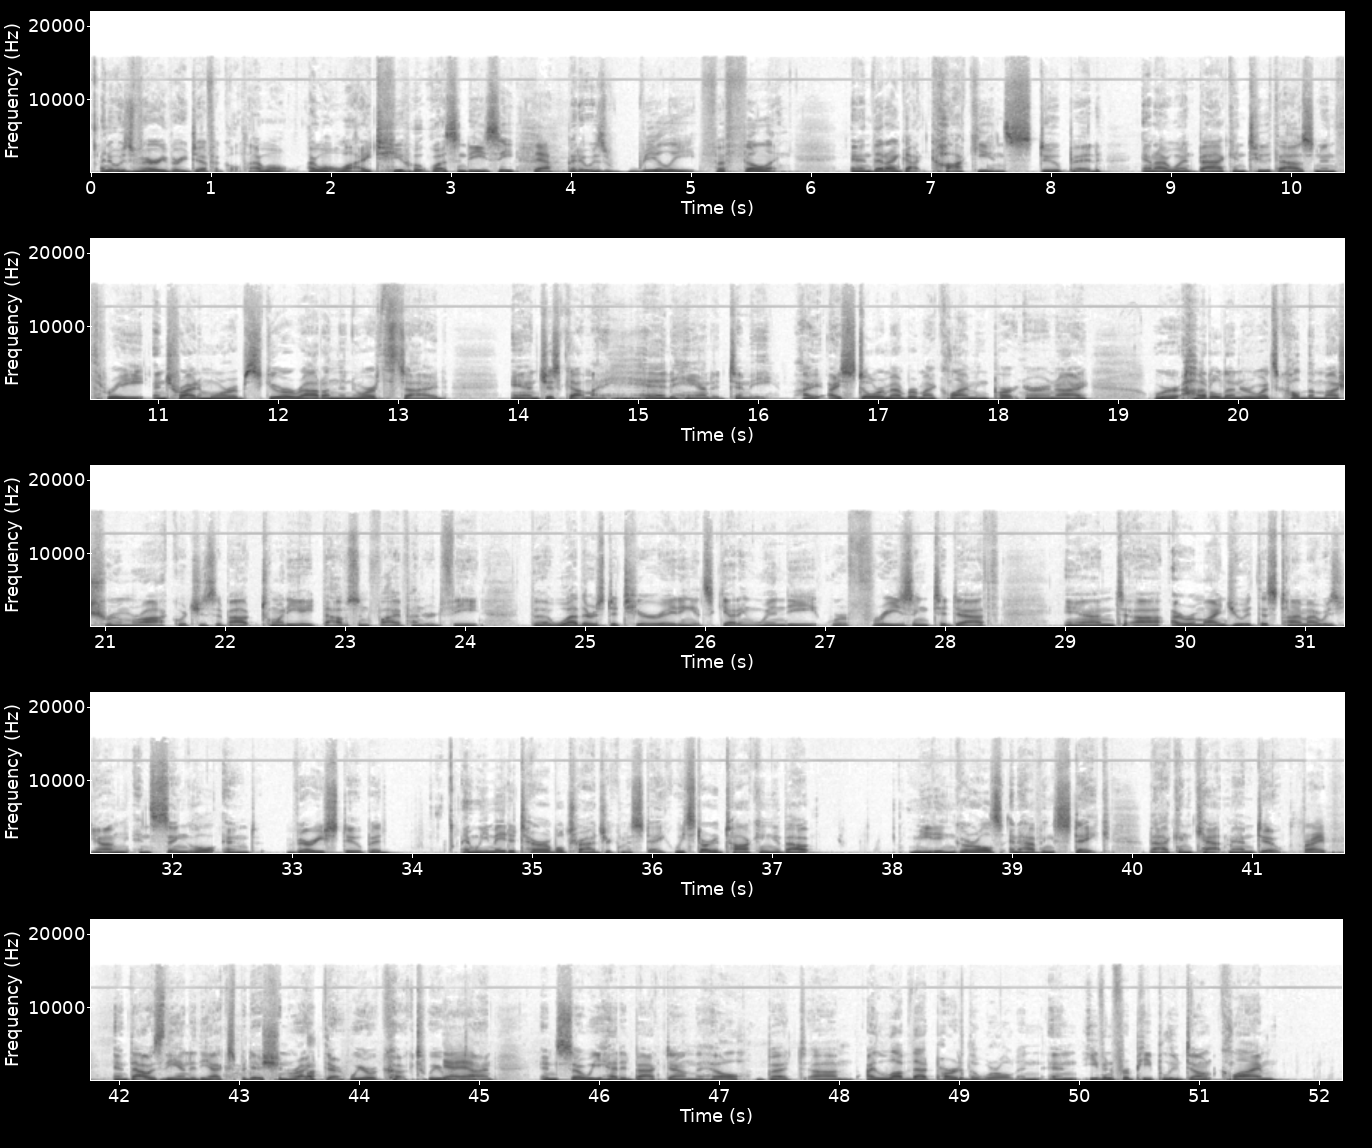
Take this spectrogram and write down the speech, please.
And it was very, very difficult. I won't I won't lie to you, it wasn't easy. Yeah. But it was really fulfilling. And then I got cocky and stupid and I went back in 2003 and tried a more obscure route on the north side and just got my head handed to me. I, I still remember my climbing partner and I were huddled under what's called the Mushroom Rock, which is about 28,500 feet. The weather's deteriorating, it's getting windy, we're freezing to death. And uh, I remind you at this time I was young and single and very stupid. And we made a terrible, tragic mistake. We started talking about meeting girls and having steak back in Kathmandu. Right. And that was the end of the expedition right there. We were cooked. We were Yeah, yeah. done. And so we headed back down the hill. But um, I love that part of the world. And, and even for people who don't climb,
